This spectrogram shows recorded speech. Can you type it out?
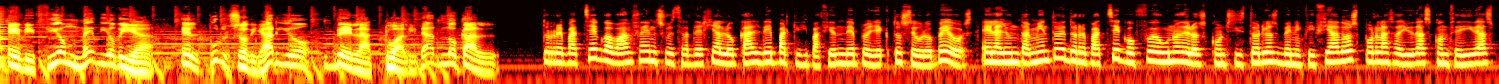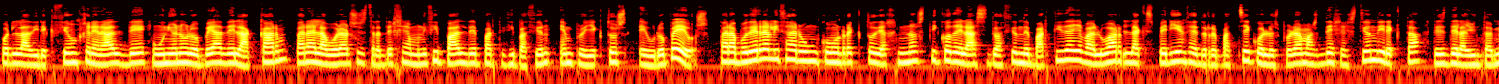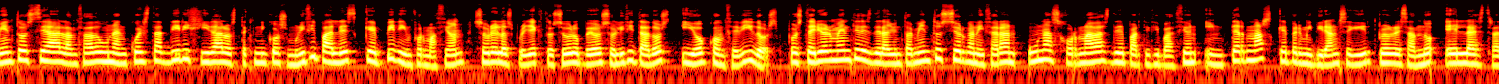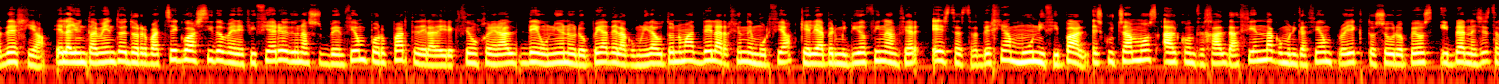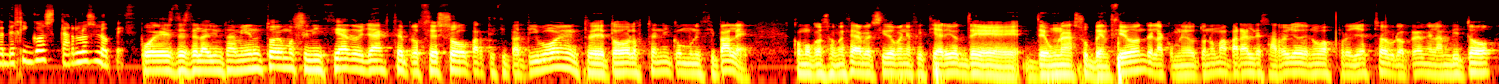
Edición Mediodía, el pulso diario de la actualidad local. Torrepacheco avanza en su estrategia local de participación de proyectos europeos. El Ayuntamiento de Torrepacheco fue uno de los consistorios beneficiados por las ayudas concedidas por la Dirección General de Unión Europea de la CARM para elaborar su estrategia municipal de participación en proyectos europeos. Para poder realizar un correcto diagnóstico de la situación de partida y evaluar la experiencia de Torrepacheco en los programas de gestión directa, desde el Ayuntamiento se ha lanzado una encuesta dirigida a los técnicos municipales que pide información sobre los proyectos proyectos europeos solicitados y o concedidos. Posteriormente, desde el Ayuntamiento se organizarán unas jornadas de participación internas que permitirán seguir progresando en la estrategia. El Ayuntamiento de Torre Pacheco ha sido beneficiario de una subvención por parte de la Dirección General de Unión Europea de la Comunidad Autónoma de la Región de Murcia que le ha permitido financiar esta estrategia municipal. Escuchamos al concejal de Hacienda, Comunicación, Proyectos Europeos y Planes Estratégicos, Carlos López. Pues desde el Ayuntamiento hemos iniciado ya este proceso participativo entre todos los técnicos municipales como consecuencia de haber sido beneficiarios de, una subvención de la comunidad autónoma para el desarrollo de nuevos proyectos europeos en el ámbito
